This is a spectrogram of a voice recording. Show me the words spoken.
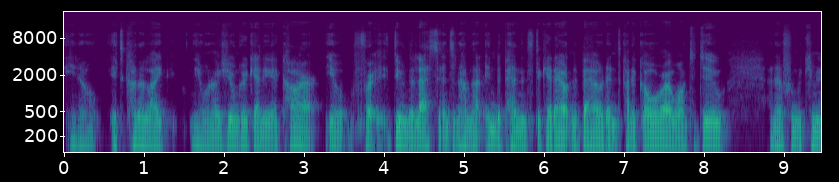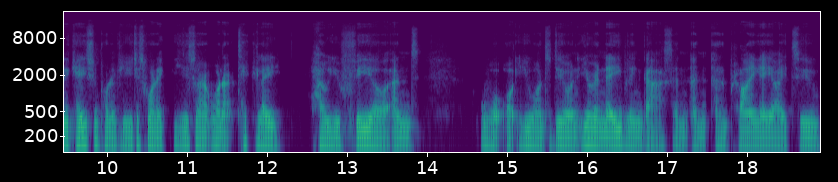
you know, it's kind of like, you know, when I was younger, getting a car, you know, for doing the lessons and having that independence to get out and about and kind of go where I want to do. And then from the communication point of view, you just want to, you just want to articulate how you feel and what, what you want to do. And you're enabling that and, and, and applying AI to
